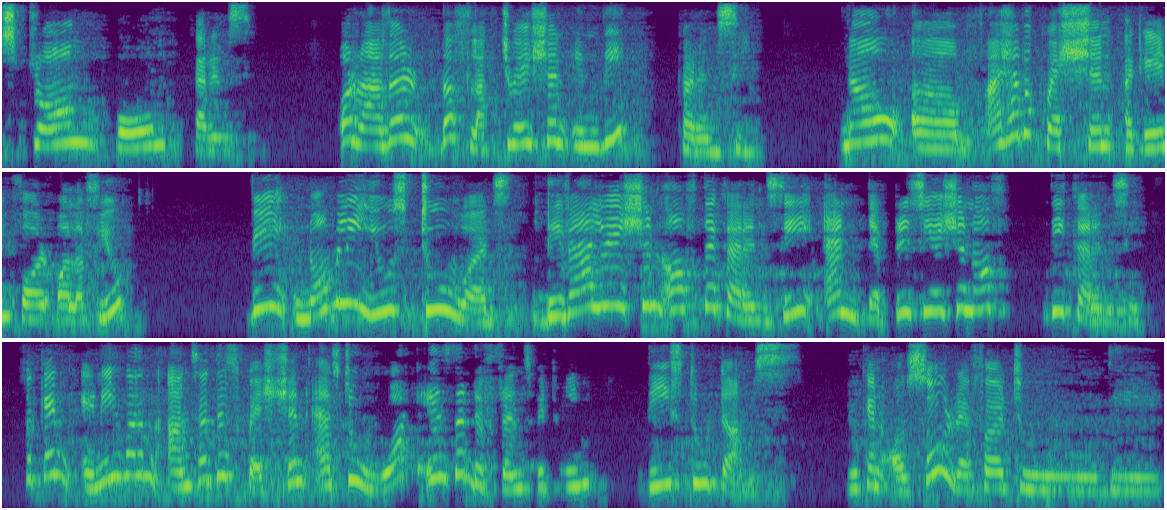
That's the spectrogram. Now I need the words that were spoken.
strong home currency, or rather, the fluctuation in the currency. Now, um, I have a question again for all of you. We normally use two words devaluation of the currency and depreciation of the currency. So, can anyone answer this question as to what is the difference between these two terms? You can also refer to the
